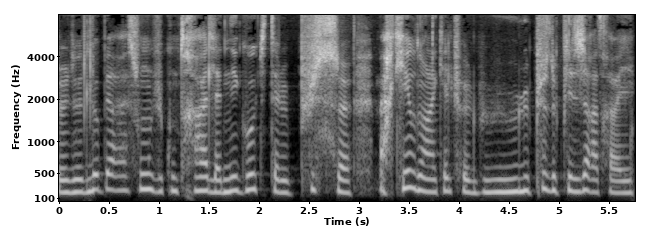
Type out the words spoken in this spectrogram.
de, de, l'opération, du contrat, de la négo qui t'a le plus marqué ou dans laquelle tu as eu le plus de plaisir à travailler?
